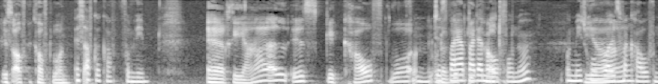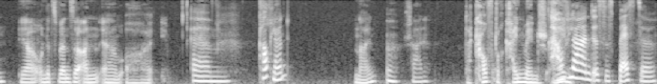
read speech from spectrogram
Ist aufgekauft worden. Ist aufgekauft. Von wem? Äh, Real ist gekauft worden. Das oder war ja bei der gekauft. Metro, ne? Und Metro Ja. wollte es verkaufen. Ja, und jetzt werden sie an, ähm, oh, Ähm, Kaufland? nein, Oh, schade. da kauft doch kein Mensch ein. Kaufland ist das Beste.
